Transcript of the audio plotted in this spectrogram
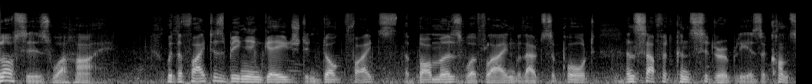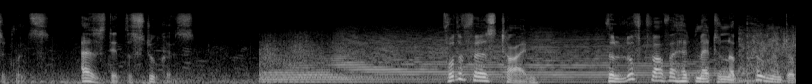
Losses were high. With the fighters being engaged in dogfights, the bombers were flying without support and suffered considerably as a consequence, as did the Stukas. For the first time, the Luftwaffe had met an opponent of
